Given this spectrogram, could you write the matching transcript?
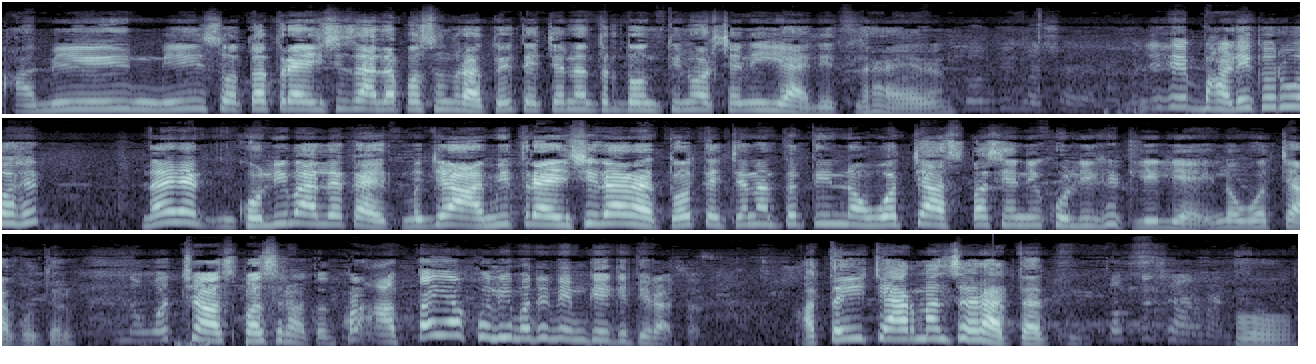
आम्ही मी स्वतः त्र्याऐंशी सालापासून राहतोय त्याच्यानंतर दोन तीन वर्षांनी ही आलीत राहायला. म्हणजे हे भाडेकरू आहेत? नाही नाही खोली मालक आहेत. म्हणजे आम्ही त्र्याऐंशीला राहतो त्याच्यानंतर ती नव्वदच्या आसपास यांनी खोली घेतलेली आहे नव्वदच्या अगोदर. नव्वदच्या आसपास राहतात. पण आता या खोलीमध्ये नेमके किती राहतात? आता ही चार माणसं राहतात. फक्त चार माणसं. हो.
